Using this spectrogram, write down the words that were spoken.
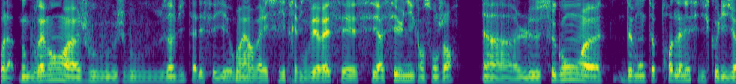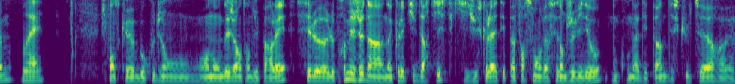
Voilà. Donc vraiment, euh, je vous, je vous invite à l'essayer. Ouais, on va l'essayer très Vous vite. verrez, c'est c'est assez unique en son genre. Euh, le second euh, de mon top 3 de l'année, c'est Disco Elysium. Ouais. Je pense que beaucoup de gens en ont déjà entendu parler. C'est le, le premier jeu d'un collectif d'artistes qui jusque-là n'était pas forcément versé dans le jeu vidéo. Donc on a des peintres, des sculpteurs, euh,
